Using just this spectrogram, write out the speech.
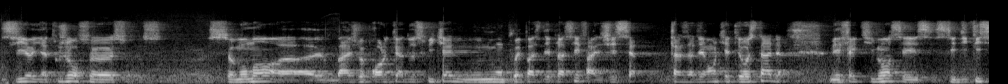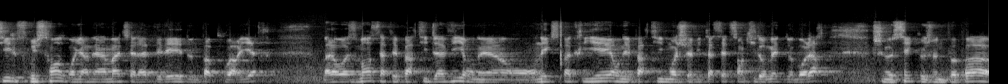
Si, il y a toujours ce, ce, ce moment, bah, je prends le cas de ce week-end où nous on pouvait pas se déplacer. Enfin, j'ai certains adhérents qui étaient au stade, mais effectivement c'est difficile, frustrant de regarder un match à la télé et de ne pas pouvoir y être. Malheureusement, ça fait partie de la vie. On est, expatrié, on est parti. Moi, j'habite à 700 km de Bollard. Je sais que je ne peux pas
